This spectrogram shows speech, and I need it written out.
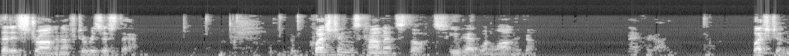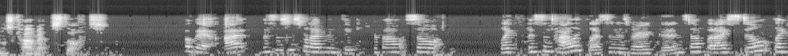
that is strong enough to resist that. Questions, comments, thoughts? You had one long ago. I forgot. Questions, comments, thoughts? Okay, I this is just what I've been thinking about. So, like this entire like lesson is very good and stuff, but I still like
